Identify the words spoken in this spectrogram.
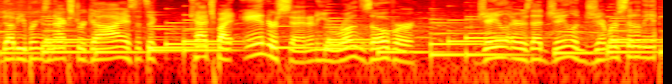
UAW brings an extra guy. It's a catch by Anderson, and he runs over Jalen. Or is that Jalen Jimerson on the?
